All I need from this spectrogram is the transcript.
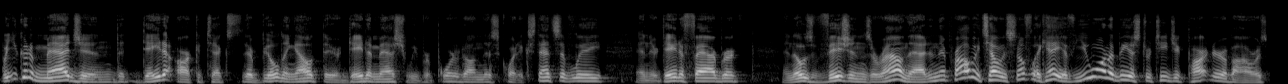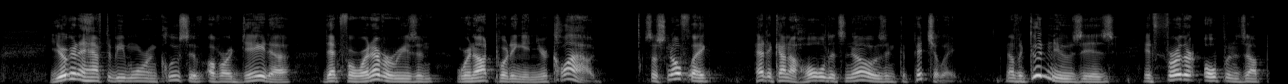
But you could imagine that data architects, they're building out their data mesh, we've reported on this quite extensively, and their data fabric, and those visions around that, and they're probably telling Snowflake, hey, if you want to be a strategic partner of ours, you're going to have to be more inclusive of our data that for whatever reason, we're not putting in your cloud. So Snowflake had to kind of hold its nose and capitulate. Now the good news is it further opens up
